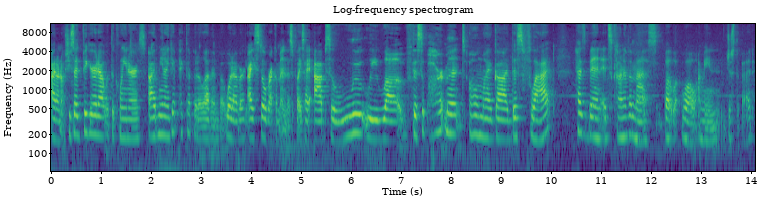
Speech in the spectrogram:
I don't know. She said figure it out with the cleaners. I mean, I get picked up at 11, but whatever. I still recommend this place. I absolutely love this apartment. Oh my God, this flat has been, it's kind of a mess, but well, I mean, just the bed.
